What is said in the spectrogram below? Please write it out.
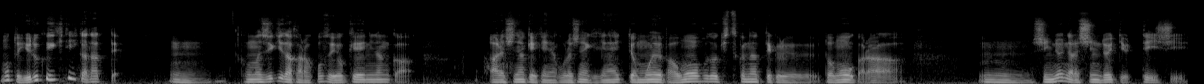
もっと緩く生きていいかなって。うん。こんな時期だからこそ余計になんかあれしなきゃいけないこれしなきゃいけないって思えば思うほどきつくなってくると思うからうん。しんどいならしんどいって言っていいし。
